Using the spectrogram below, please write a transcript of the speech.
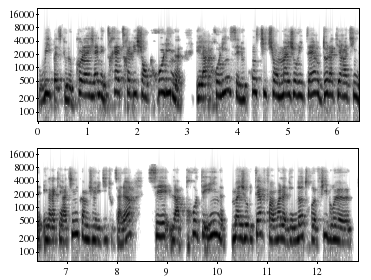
Oui, parce que le collagène est très très riche en proline et la proline c'est le constituant majoritaire de la kératine et la kératine, comme je l'ai dit tout à l'heure, c'est la protéine majoritaire, enfin voilà, de notre fibre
